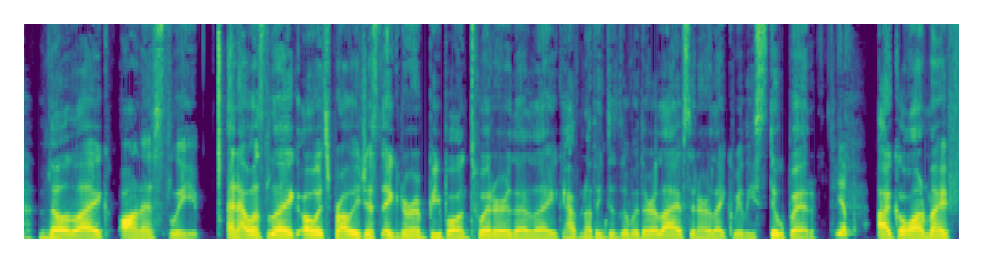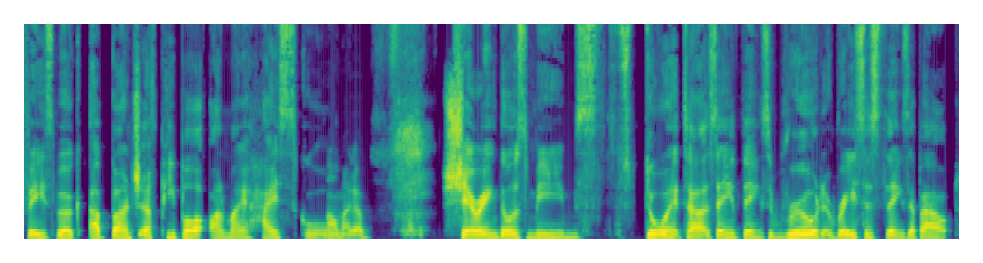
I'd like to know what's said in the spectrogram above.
no, like honestly. And I was like, oh, it's probably just ignorant people on Twitter that like have nothing to do with their lives and are like really stupid. Yep. I go on my Facebook, a bunch of people on my high school Oh my god. sharing those memes, doing t- saying things rude, racist things about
